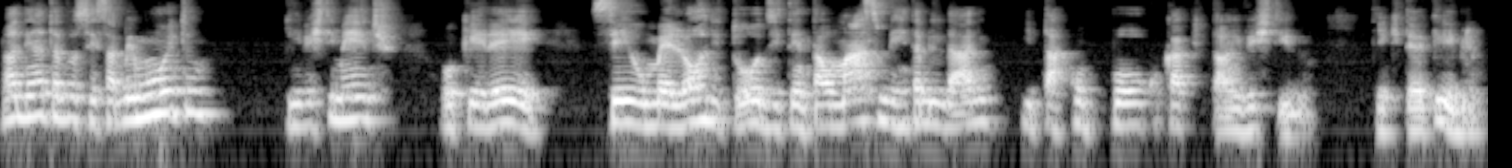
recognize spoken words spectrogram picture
Não adianta você saber muito de investimentos ou querer ser o melhor de todos e tentar o máximo de rentabilidade e estar tá com pouco capital investido. Tem que ter o equilíbrio.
